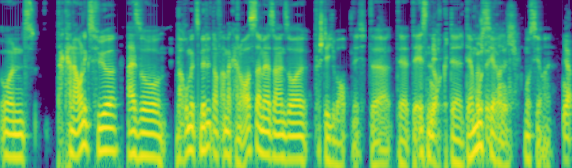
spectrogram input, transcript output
und da kann er auch nichts für. Also, warum jetzt Middleton auf einmal kein All-Star mehr sein soll, verstehe ich überhaupt nicht. Der, der, der ist ein Lock, der, der muss hier rein. Nicht. Muss hier rein. Ja.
